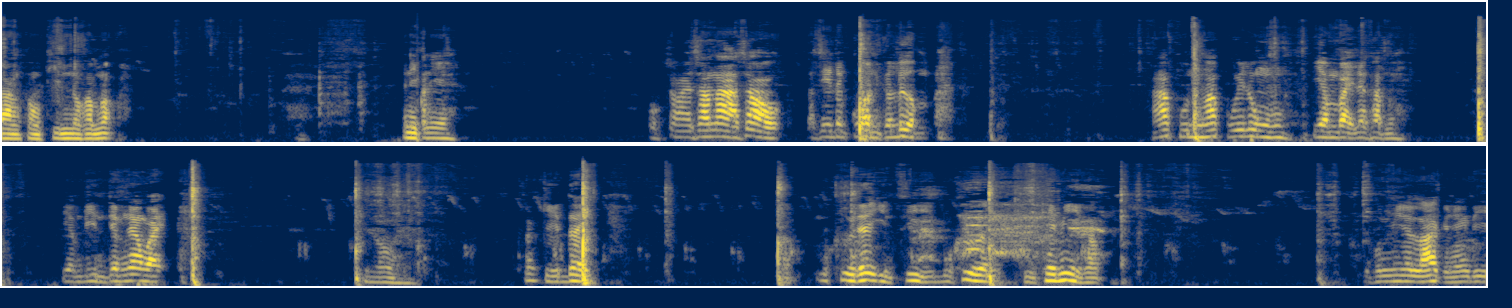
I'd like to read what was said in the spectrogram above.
บางท้องถิ่นนะครับเนาะอันนี้อันนี้พวกชาวชาวนาชาวเกษตรกรก็เริ่มหาฝุ่นหาปุ๋ยลงเตรียมไว้แล้วครับนี่เตรียมดินเตรียมหยังไว้น้องสังเกตได้ บุคือได้อินทรีย์บุคืออินเคมีครับมันมีละลายกันยังดี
